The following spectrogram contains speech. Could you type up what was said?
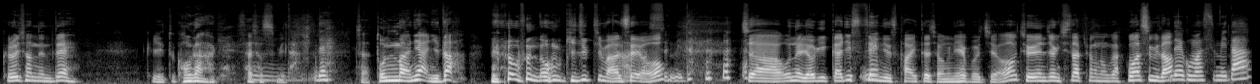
그러셨는데 그래도 건강하게 사셨습니다. 음, 네. 자, 돈만이 아니다. 여러분 너무 기죽지 마세요. 아, 맞습니다. 자, 오늘 여기까지 스테이 네. 뉴스 파이터 정리해 보죠. 조현정 시사평론가 고맙습니다. 네, 고맙습니다.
